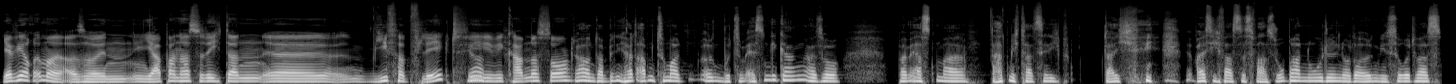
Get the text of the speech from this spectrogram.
Ja, wie auch immer. Also in, in Japan hast du dich dann äh, wie verpflegt? Wie, ja. wie kam das so? Klar, und dann bin ich halt ab und zu mal irgendwo zum Essen gegangen. Also beim ersten Mal, da hat mich tatsächlich gleich, weiß ich was, das war Soba-Nudeln oder irgendwie so etwas.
